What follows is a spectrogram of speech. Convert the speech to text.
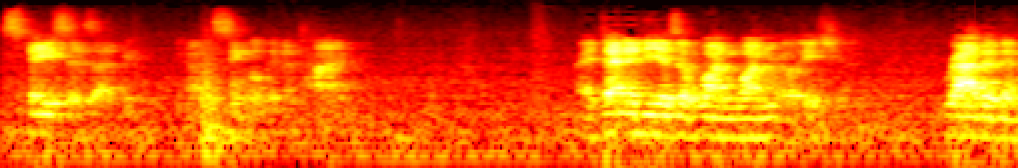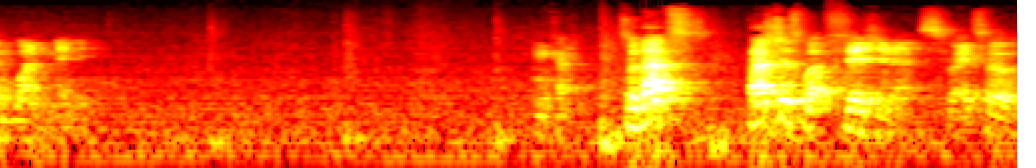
spaces at you know, a single given time. Identity is a one-one relation rather than one many. Okay, so that's that's just what fission is, right? So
